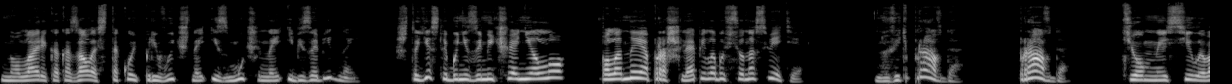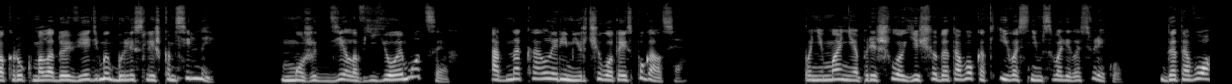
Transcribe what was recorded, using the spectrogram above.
Но Ларик оказалась такой привычной, измученной и безобидной, что если бы не замечание Ло, Полонея прошляпила бы все на свете. Но ведь правда, правда, темные силы вокруг молодой ведьмы были слишком сильны. Может, дело в ее эмоциях, однако Ларимир чего-то испугался. Понимание пришло еще до того, как Ива с ним свалилась в реку, до того,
